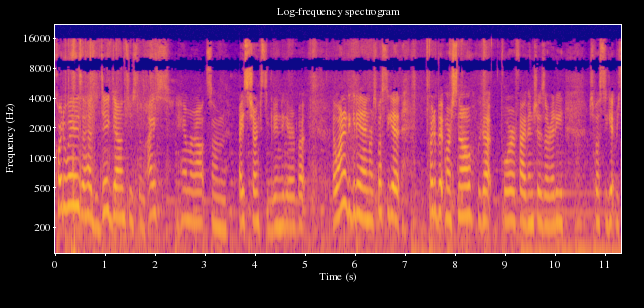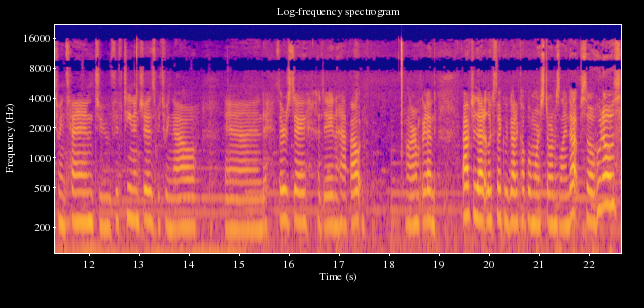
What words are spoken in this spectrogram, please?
quite a ways. I had to dig down through some ice, hammer out some ice chunks to get into here, but I wanted to get in. We're supposed to get quite a bit more snow. We got four or five inches already. We're supposed to get between 10 to 15 inches between now and Thursday, a day and a half out. Um, and after that, it looks like we've got a couple more storms lined up. So who knows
